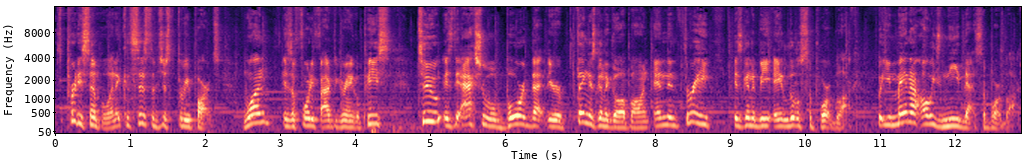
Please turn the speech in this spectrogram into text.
It's pretty simple and it consists of just three parts. One is a 45 degree angle piece. Two is the actual board that your thing is gonna go up on. And then three is gonna be a little support block. But you may not always need that support block.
